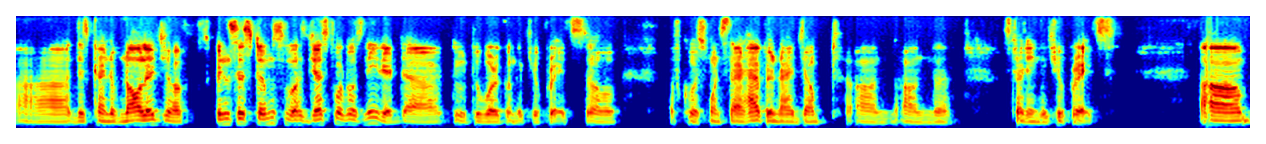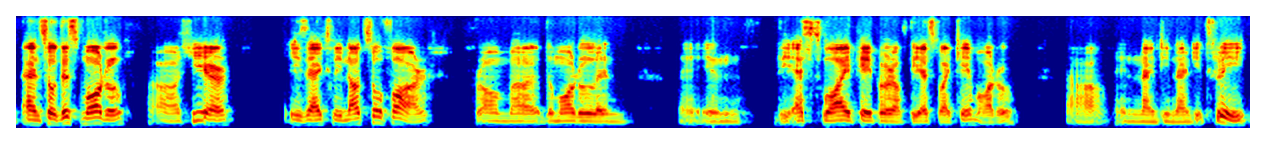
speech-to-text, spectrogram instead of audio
uh, this kind of knowledge of spin systems was just what was needed uh, to, to work on the cuprates. So of course, once that happened, I jumped on, on the, studying the cuprates. Um, and so this model uh, here is actually not so far from uh, the model in, in the SY paper of the SYK model uh, in 1993.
